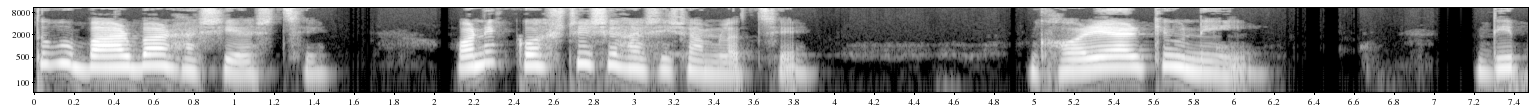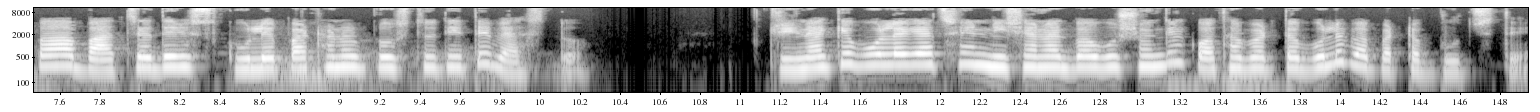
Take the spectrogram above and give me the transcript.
তবু বারবার হাসি আসছে। অনেক কষ্টে সে হাসি সামলাচ্ছে। ঘরে আর কেউ নেই। দীপা বাচ্চাদের স্কুলে পাঠানোর প্রস্তুতিতে ব্যস্ত। ট্রিনাকে বলে গেছেন বাবুর সঙ্গে কথাবার্তা বলে ব্যাপারটা বুঝতে।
